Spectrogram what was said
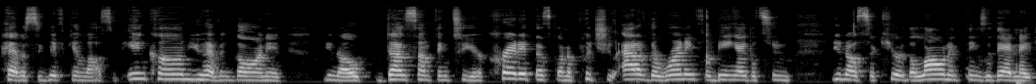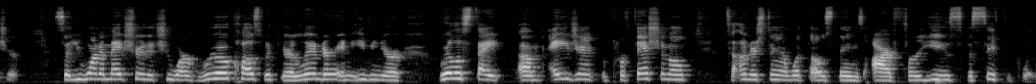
had a significant loss of income, you haven't gone and you know done something to your credit that's going to put you out of the running for being able to you know secure the loan and things of that nature so you want to make sure that you work real close with your lender and even your real estate um, agent, professional to understand what those things are for you specifically.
